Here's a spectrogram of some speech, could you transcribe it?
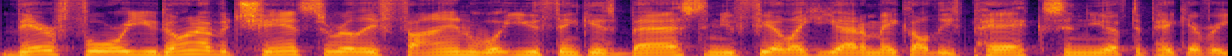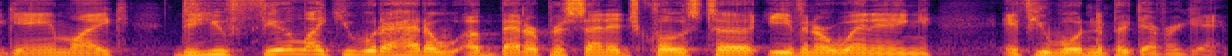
therefore you don't have a chance to really find what you think is best, and you feel like you got to make all these picks and you have to pick every game. Like, do you feel like you would have had a, a better percentage close to even or winning if you wouldn't have picked every game?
